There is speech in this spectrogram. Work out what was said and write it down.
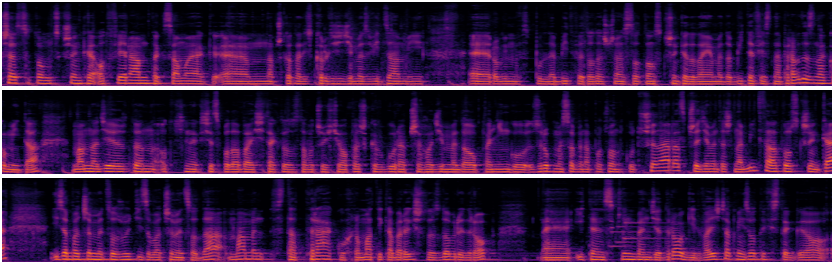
często tą skrzynkę otwieram, tak samo jak em, na przykład na Discordzie siedzimy z widzami, e, robimy wspólne bitwy, to też często tą skrzynkę dodajemy do bitew, jest naprawdę znakomita. Mam nadzieję, że ten odcinek się spodoba, jeśli tak to zostaw oczywiście łapeczkę w górę, przechodzimy do openingu, zróbmy sobie na początku 3 na raz, przejdziemy też na bitwę na tą skrzynkę i zobaczymy co rzuci, zobaczymy co da. Mamy w statraku Chromatic Aberration, to jest dobry drop e, i ten skin będzie drogi, 25 zł z tego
